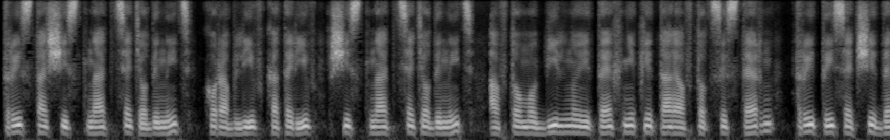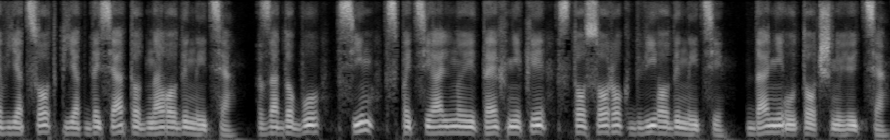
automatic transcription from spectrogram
316 одиниць кораблів катерів, 16 одиниць автомобільної техніки та автоцистерн, 3951 одиниця. За добу 7 спеціальної техніки 142 одиниці. Дані уточнюються.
